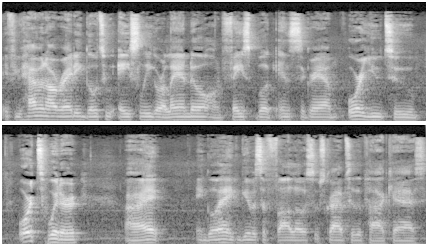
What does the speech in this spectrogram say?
If you haven't already, go to Ace League Orlando on Facebook, Instagram, or YouTube, or Twitter. All right. And go ahead and give us a follow. Subscribe to the podcast.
